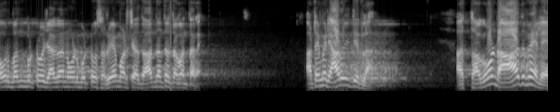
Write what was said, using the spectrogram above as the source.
ಅವ್ರು ಬಂದ್ಬಿಟ್ಟು ಜಾಗ ನೋಡ್ಬಿಟ್ಟು ಸರ್ವೆ ಮಾಡಿಸಿ ಅದಾದ ನಂತರ ತಗೊತಾರೆ. ಆ ಟೈಮಲ್ಲಿ ಯಾರೂ ಇದ್ದಿರಲ್ಲ ಅದು ತಗೊಂಡು ಆದಮೇಲೆ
